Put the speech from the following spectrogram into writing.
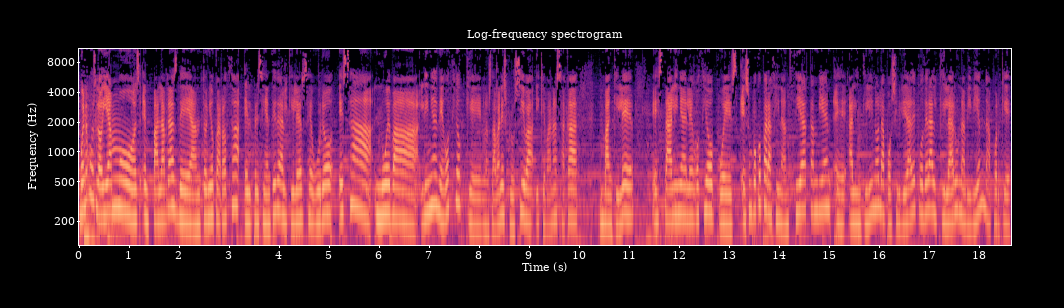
Bueno, pues lo oíamos en palabras de Antonio Carroza, el presidente de Alquiler Seguro, esa nueva línea de negocio que nos daban exclusiva y que van a sacar Banquiler. Esta línea de negocio, pues, es un poco para financiar también eh, al inquilino la posibilidad de poder alquilar una vivienda, porque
